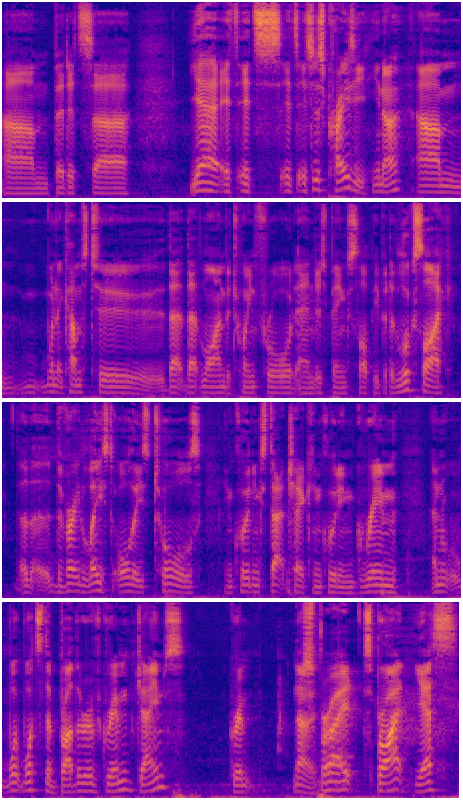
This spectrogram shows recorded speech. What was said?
Um, but it's uh, yeah, it's it's it's it's just crazy, you know, um, when it comes to that that line between fraud and just being sloppy. But it looks like at the very least, all these tools, including StatCheck, including Grim, and what, what's the brother of Grim, James? Grim, no, Sprite. Sprite, yes.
